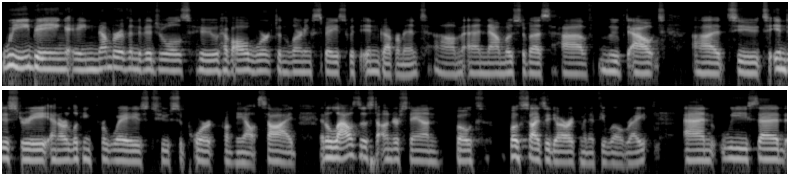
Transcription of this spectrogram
we being a number of individuals who have all worked in the learning space within government, um, and now most of us have moved out uh, to to industry and are looking for ways to support from the outside. It allows us to understand both both sides of the argument, if you will, right? And we said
